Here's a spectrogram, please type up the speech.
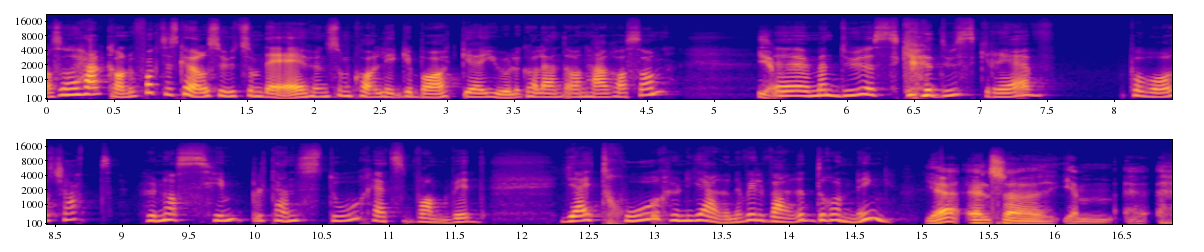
Altså her kan det faktisk høres ut som det er hun som kan ligge bak eh, julekalenderen her, Hassan. Jamen. Eh, Men du, sk du skrev på vår chat, hun har simpelthen storhedsvanvid. Jeg tror hun gerne vil være dronning. Ja, altså, jamen, øh,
